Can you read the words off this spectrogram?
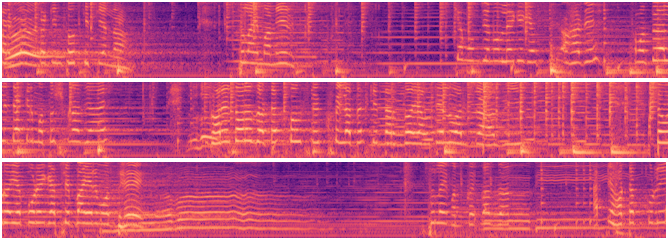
তার কিন্তু অতি চেনা। সুলাইমানের কেমন যেন লেগে গেছে। আহারে, আমার দয়ালের ডাকের মতো শোনা যায়। ঘরের দরজাটা খুলছে, খুইলা দেখে তার দয়াল দেলোয়ার সাহাজি দৌড়াইয়া পড়ে গেছে পায়ের মধ্যে। সুলাইমান কই বাজান, আপনি হঠাৎ করে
